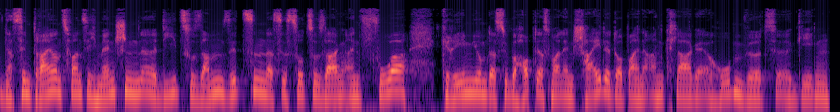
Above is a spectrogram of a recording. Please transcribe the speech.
Das sind 23 Menschen, äh, die zusammensitzen. Das ist sozusagen ein Vorgremium, das überhaupt erstmal entscheidet, ob eine Anklage erhoben wird äh, gegen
